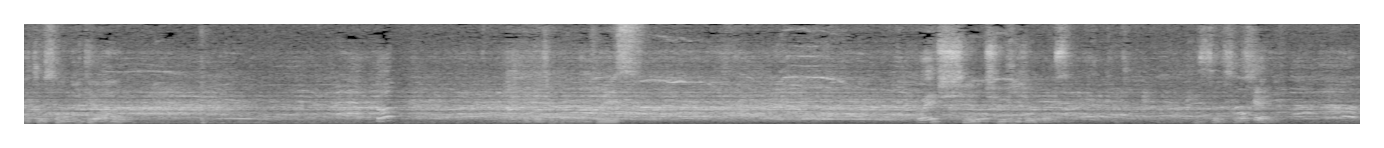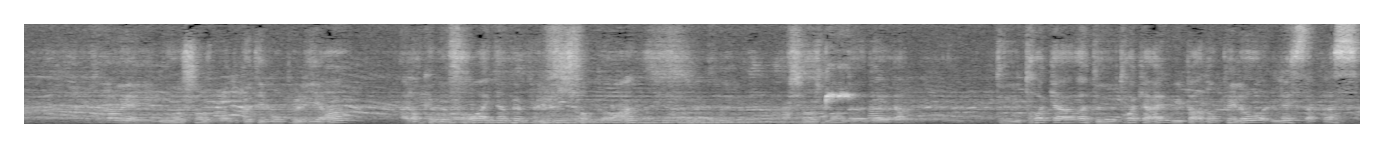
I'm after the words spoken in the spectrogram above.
Il est au centre du terrain. Par Evangelis. Oui. Touché une cheville, je pense. Christophe Sanson. Ok. C'est pas vrai. Et nouveau changement du côté Montpellierin, alors que le froid est un peu plus vif encore. hein. Changement de, de, de, trois car- de trois carrés, oui pardon, Pello laisse sa place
